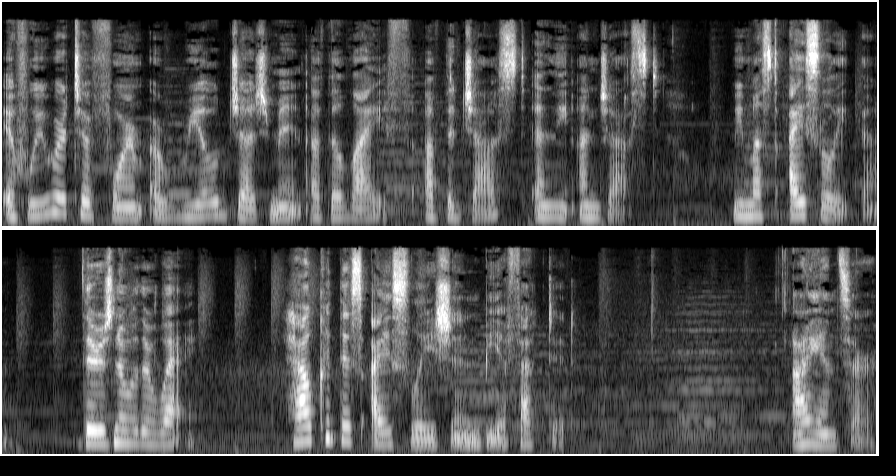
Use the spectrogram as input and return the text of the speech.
if we were to form a real judgment of the life of the just and the unjust, we must isolate them. There is no other way. How could this isolation be effected? I answer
